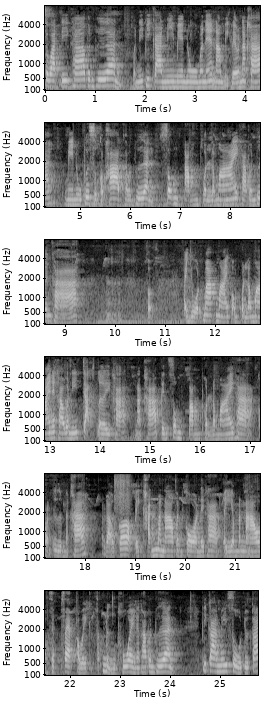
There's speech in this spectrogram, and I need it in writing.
สวัสดีค่ะเพื่อนๆ วันนี้พี่การมีเมนูมาแนะนำอีกแล้วนะคะ เมนูเพื่อสุขภาพค่ะเพื่อนๆ ส้มตำผลไม้ค่ะเพื่อนๆค่ะอ่าประโยชน์มากมายของผลไม้นะคะ วันนี้จัดเลยค่ะนะคะ เป็นส้มตำผลไม้ค่ะ ก่อนอื่นนะคะ เราก็ไปคั้นมะนาวกันก่อนเลยค่ะ เตรียมมะนาวแซ่บๆเอาไว้สักหนึ่งถ้วยนะคะเพื่อนๆ พี่การมีสูตรอยู่ใต้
